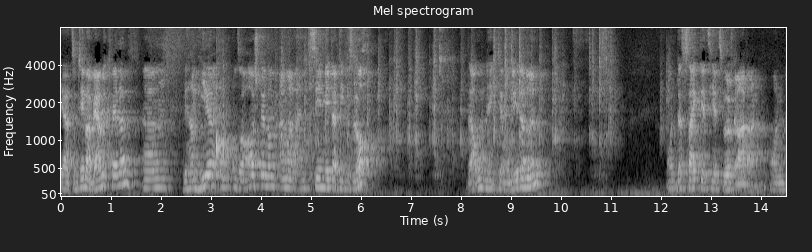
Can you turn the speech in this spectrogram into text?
Ja, zum Thema Wärmequelle. Ähm, wir haben hier in unserer Ausstellung einmal ein 10 Meter tiefes Loch. Da unten hängt Thermometer drin. Und das zeigt jetzt hier 12 Grad an. Und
